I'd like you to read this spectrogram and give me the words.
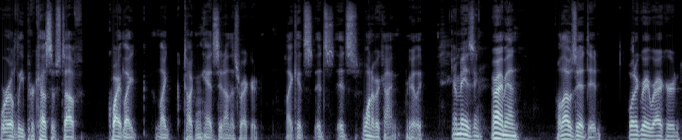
worldly percussive stuff quite like like Talking Heads did on this record. Like it's it's it's one of a kind, really. Amazing. All right, man. Well, that was it, dude. What a great record.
